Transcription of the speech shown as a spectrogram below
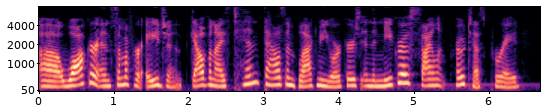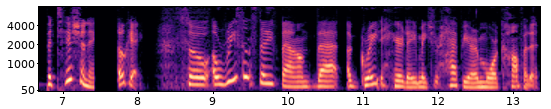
uh, Walker and some of her agents galvanized 10,000 black New Yorkers in the Negro Silent Protest Parade, petitioning. Okay, so a recent study found that a great hair day makes you happier and more confident.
